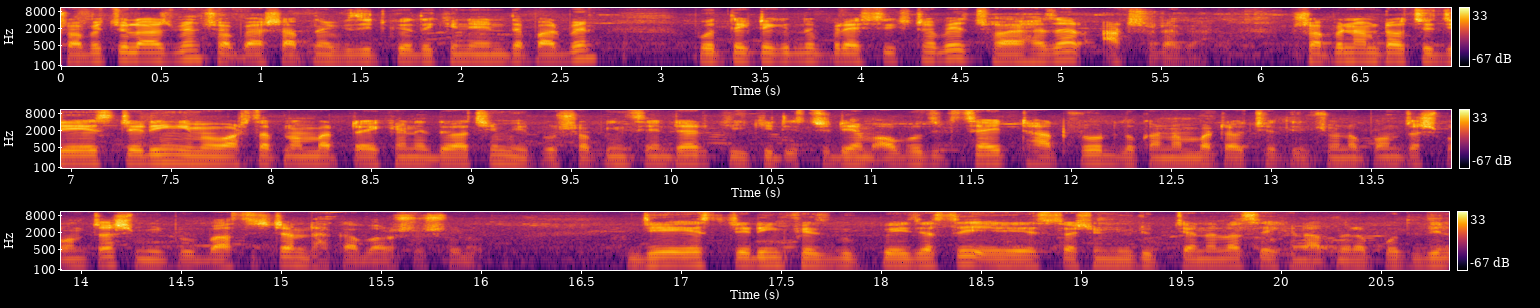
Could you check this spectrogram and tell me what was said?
শপে চলে আসবেন শপে আসে আপনি ভিজিট করে দেখে নিয়ে নিতে পারবেন। প্রত্যেকটা কিন্তু প্রাইস ফিক্সড হবে ছয় হাজার আটশো টাকা। শপের নামটা হচ্ছে J S trading, imo WhatsApp নাম্বারটা এখানে দেওয়া আছে, Mirpur shopping centre, cricket stadium opposite side third floor দোকান নাম্বারটা হচ্ছে তিনশো উনপঞ্চাশ পঞ্চাশ, মিরপুর বাস স্ট্যান্ড, ঢাকা বারোশো ষোলো। J S trading Facebook page আছে A S fashion YouTube channel আছে, এখানে আপনারা প্রতিদিন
